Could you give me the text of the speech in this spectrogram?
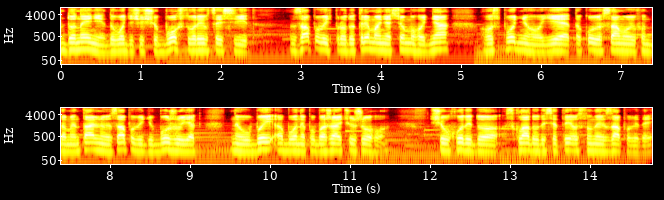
донині, доводячи, що Бог створив цей світ. Заповідь про дотримання сьомого дня Господнього є такою самою фундаментальною заповіддю Божою, як не убий або не побажай чужого, що входить до складу десяти основних заповідей,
